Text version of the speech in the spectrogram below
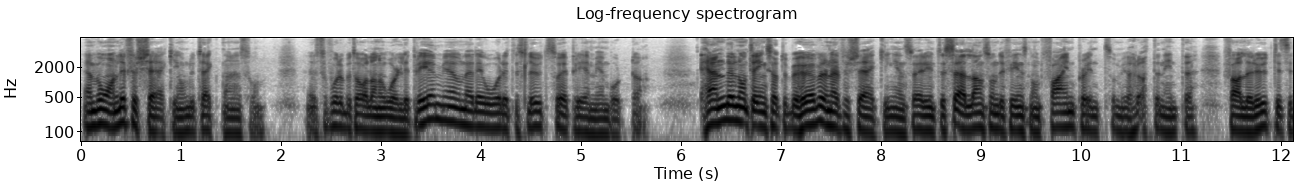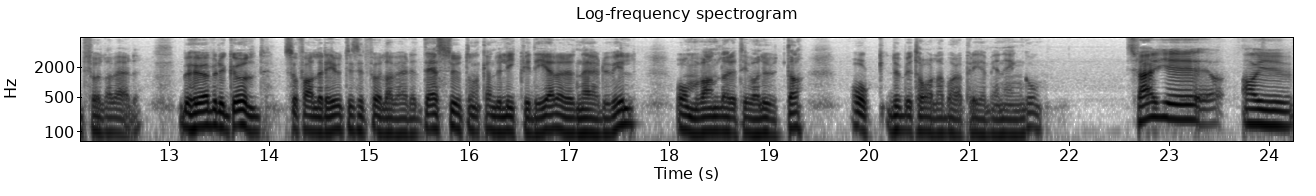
En vanlig försäkring, om du tecknar en sån, eh, så får du betala en årlig premie och när det året är slut så är premien borta. Händer någonting så att du behöver den här försäkringen så är det inte sällan som det finns någon fine print som gör att den inte faller ut i sitt fulla värde. Behöver du guld så faller det ut i sitt fulla värde. Dessutom kan du likvidera det när du vill, omvandla det till valuta och du betalar bara premien en gång. Sverige har ju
